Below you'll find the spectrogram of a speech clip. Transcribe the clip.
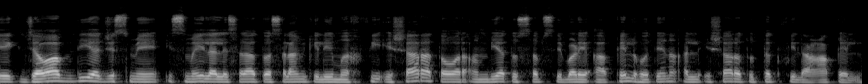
ایک جواب دیا جس میں اسماعیل علیہ السلاۃ والسلام کے لیے مخفی اشارہ تھا اور انبیاء تو سب سے بڑے عاقل ہوتے نا الاشارہ تو تکفی العاقل۔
